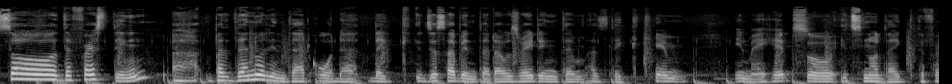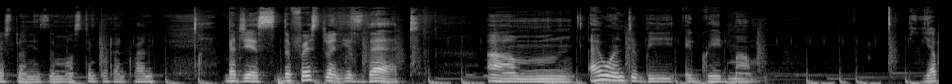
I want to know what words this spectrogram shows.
So the first thing, uh, but they're not in that order. Like it just happened that I was writing them as they came in my head. So it's not like the first one is the most important one. But yes, the first one is that um, I want to be a great mom. Yep.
